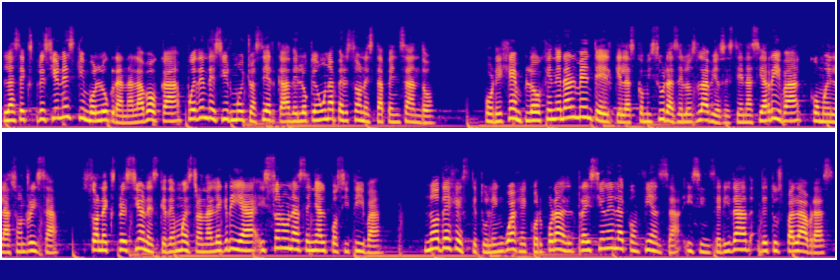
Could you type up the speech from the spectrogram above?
Las expresiones que involucran a la boca pueden decir mucho acerca de lo que una persona está pensando. Por ejemplo, generalmente el que las comisuras de los labios estén hacia arriba, como en la sonrisa, son expresiones que demuestran alegría y son una señal positiva. No dejes que tu lenguaje corporal traicione la confianza y sinceridad de tus palabras.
